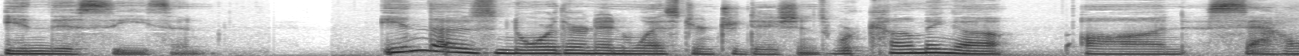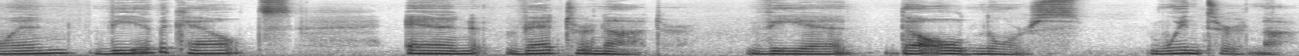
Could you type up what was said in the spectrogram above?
in this season. In those northern and western traditions, we're coming up on Samhain via the Celts and Veturnatur via the Old Norse Winternacht.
